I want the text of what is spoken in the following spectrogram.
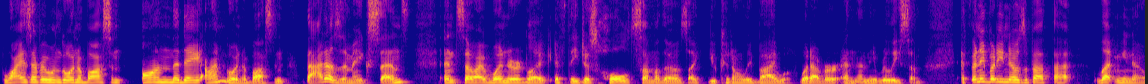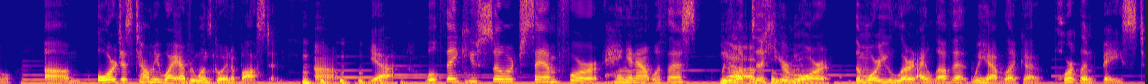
Why is everyone going to Boston on the day I'm going to Boston? That doesn't make sense. And so I wondered like if they just hold some of those, like you can only buy whatever and then they release them. If anybody knows about that, let me know. Um, or just tell me why everyone's going to Boston. Um, yeah. Well, thank you so much, Sam, for hanging out with us. We'd yeah, love to absolutely. hear more. The more you learn, I love that we have like a Portland based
